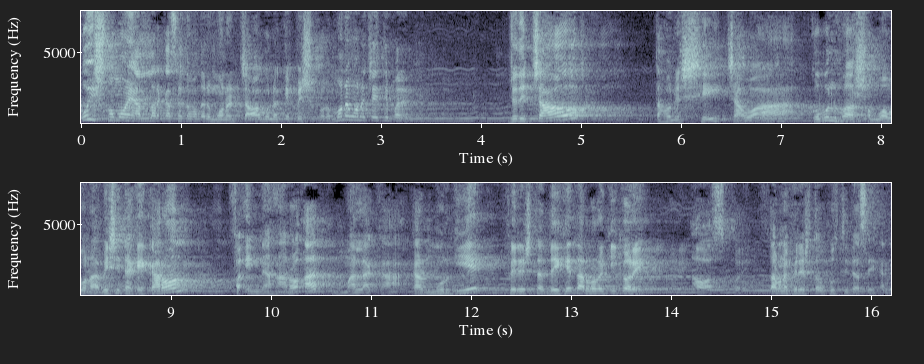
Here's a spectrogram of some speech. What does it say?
ওই সময় আল্লাহর কাছে তোমাদের মনের চাওয়াগুলোকে পেশ করো। মনে মনে চাইতে পারেন। যদি চাও তাহলে সেই চাওয়া কবুল হওয়ার সম্ভাবনা বেশি থাকে। কারণ মালাকা। কারণ মুরগি ফেরেশতা দেখে তারপরে কি করে? আওয়াজ করে। তার মানে ফেরেশতা উপস্থিত আছে এখানে।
